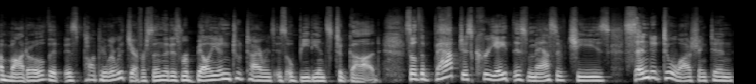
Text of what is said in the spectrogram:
a motto that is popular with Jefferson that is rebellion to tyrants is obedience to God. So the Baptists create this massive cheese, send it to Washington.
